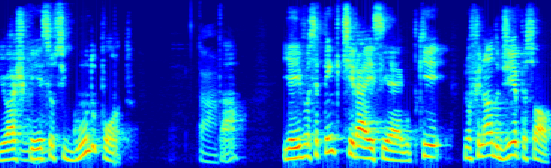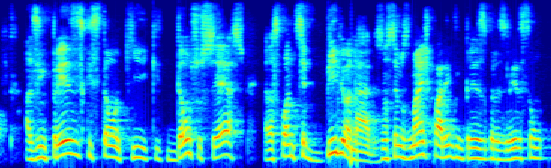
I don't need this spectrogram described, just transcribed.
E eu acho uhum. que esse é o segundo ponto. Tá. tá. E aí você tem que tirar esse ego, porque no final do dia, pessoal, as empresas que estão aqui, que dão sucesso, elas podem ser bilionárias. Nós temos mais de 40 empresas brasileiras, são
